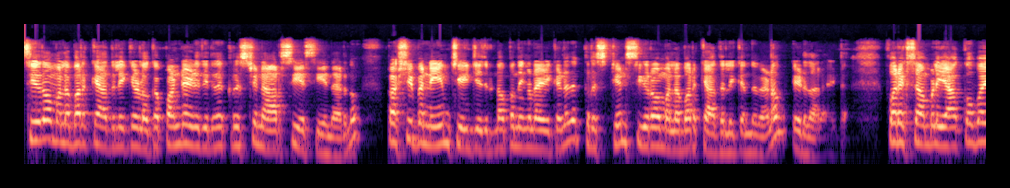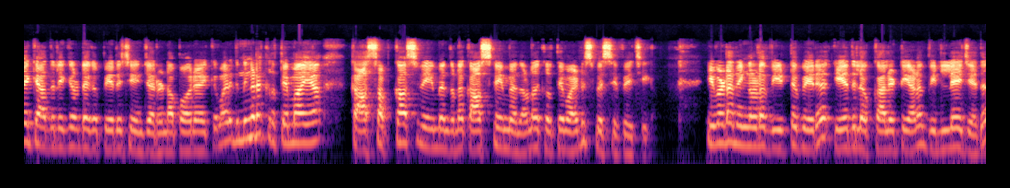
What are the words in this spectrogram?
Syro Malabar കാത്തലിക്കുകളൊക്കെ പണ്ട് എഴുതിയിരുന്ന Christian R C S C എന്നായിരുന്നു. പക്ഷേ ഇപ്പം നെയിം ചേഞ്ച് ചെയ്തിട്ടുണ്ട്. അപ്പം നിങ്ങൾ എഴുതേണ്ടത് ക്രിസ്ത്യൻ സീറോ മലബാർ കാത്തലിക് എന്ന് വേണം എഴുതാനായിട്ട്. ഫോർ എക്സാമ്പിൾ യാക്കോബായ കാത്തലിക്കുകളുടെ ഒക്കെ പേര് ചേഞ്ച് ആയിട്ടുണ്ട്. അപ്പോൾ അവരൊക്കെ നിങ്ങളുടെ കൃത്യമായ സബ് കാസ്റ്റ് നെയിം എന്താണ് കാസ്റ്റ് നെയിം എന്താണ് കൃത്യമായിട്ട് സ്പെസിഫൈ ചെയ്യുക ഇവിടെ നിങ്ങളുടെ വീട്ടുപേര് ഏത് ലൊക്കാലിറ്റിയാണ് വില്ലേജ് ഏത്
